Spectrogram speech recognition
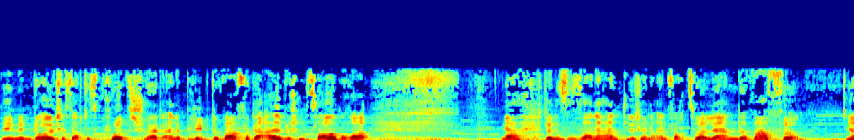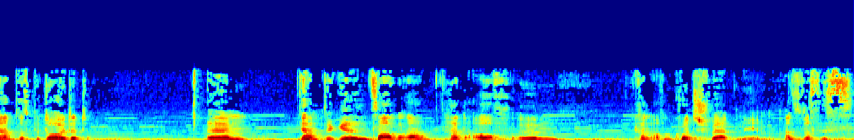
Neben dem Dolch ist auch das Kurzschwert eine beliebte Waffe der albischen Zauberer. Ja, denn es ist eine handliche und einfach zu erlernende Waffe. Ja, das bedeutet, ähm, ja, der Gildenzauberer hat auch, ähm, kann auch ein Kurzschwert nehmen. Also das ist,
